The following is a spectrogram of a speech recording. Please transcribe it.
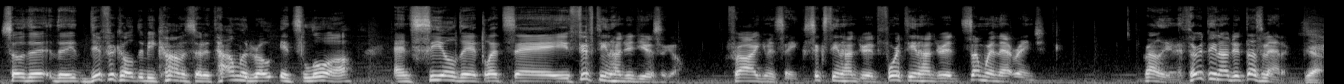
So the, the difficulty becomes so the Talmud wrote its law and sealed it, let's say, 1500 years ago, for argument's sake, 1600, 1400, somewhere in that range. Probably 1300, doesn't matter. yeah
